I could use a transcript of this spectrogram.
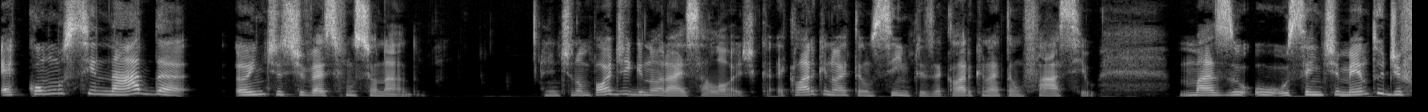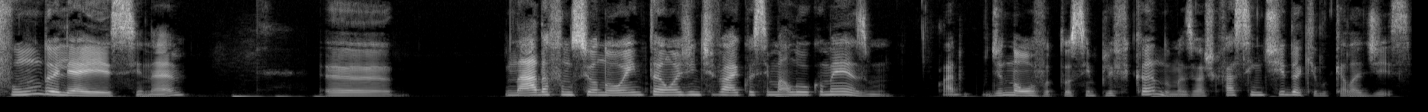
é como se nada antes tivesse funcionado. A gente não pode ignorar essa lógica. É claro que não é tão simples, é claro que não é tão fácil, mas o, o, o sentimento de fundo ele é esse, né? Uh, nada funcionou, então a gente vai com esse maluco mesmo. Claro, de novo, estou simplificando, mas eu acho que faz sentido aquilo que ela diz.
